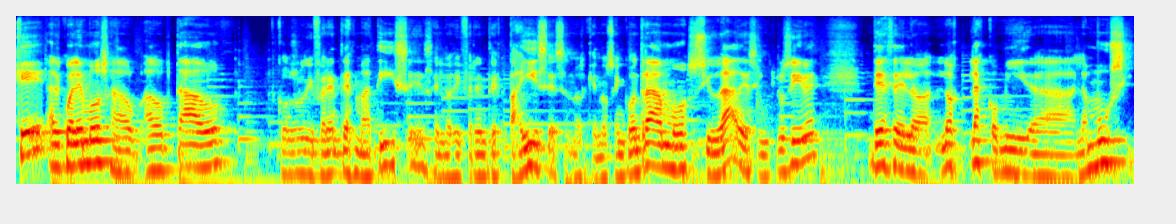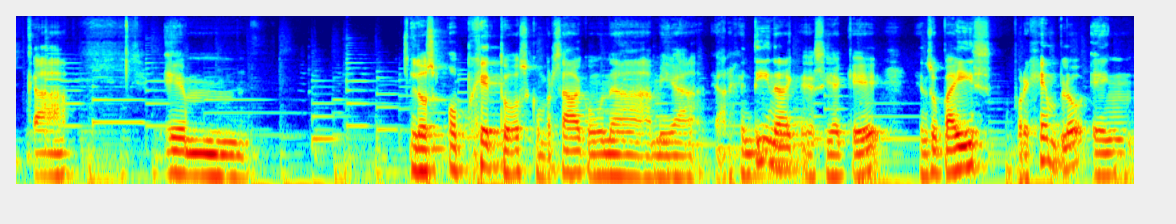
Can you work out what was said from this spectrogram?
que al cual hemos adoptado con sus diferentes matices en los diferentes países en los que nos encontramos, ciudades inclusive, desde la, comida, la música, em, los objetos. Conversaba con una amiga argentina que decía que en su país, por ejemplo, en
